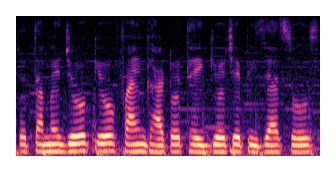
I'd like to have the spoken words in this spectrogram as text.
તો તમે જુઓ કેવો ફાઇન ઘાટો થઈ ગયો છે પીઝા સોસ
